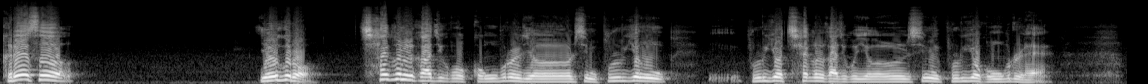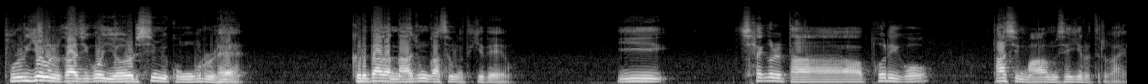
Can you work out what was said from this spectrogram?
그래서 역으로 책을 가지고 공부를 열심히 불경 불교 책을 가지고 열심히 불교 공부를 해. 불경을 가지고 열심히 공부를 해. 그러다가 나중 가서는 어떻게 돼요? 이 책을 다 버리고 다시 마음 세계로 들어가요.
